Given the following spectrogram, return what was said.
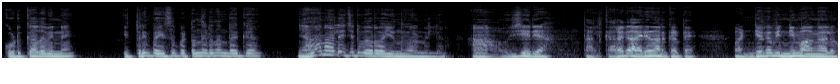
കൊടുക്കാതെ പിന്നെ ഇത്രയും പൈസ പെട്ടെന്ന് ഇടുന്നുണ്ടാക്കുക ഞാൻ ആലോചിച്ചിട്ട് വേറെ വഴിയൊന്നും കാണുന്നില്ല. ആ അത് ശരിയാ. തൽക്കാലം കാര്യം നടക്കട്ടെ. വണ്ടിയൊക്കെ പിന്നെയും വാങ്ങാലോ.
